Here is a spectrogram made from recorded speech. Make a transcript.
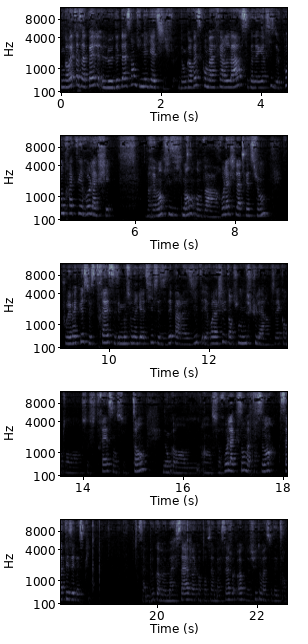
Donc, en fait, ça s'appelle le déplacement du négatif. Donc, en fait, ce qu'on va faire là, c'est un exercice de contracter, relâcher. Vraiment, physiquement, on va relâcher la pression pour évacuer ce stress, ces émotions négatives, ces idées parasites et relâcher les tensions musculaires. Vous savez, quand on se stresse, on se tend. Donc, en, se relaxant, on va forcément s'apaiser l'esprit. C'est un peu comme un massage. hein, Quand on fait un massage, hop, de suite, on va se détendre.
